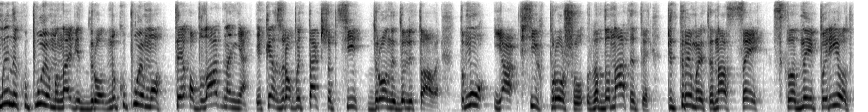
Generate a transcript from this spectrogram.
Ми не купуємо навіть дрон. Ми купуємо те обладнання, яке зробить так, щоб ці дрони долітали. Тому я всіх прошу задонатити, підтримайте нас цей складний період.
